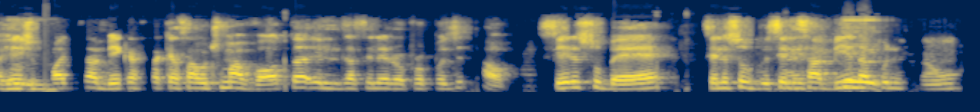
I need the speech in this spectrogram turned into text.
a gente pode saber que essa, que essa última volta ele desacelerou proposital. Se ele souber, se ele, sou- se ele sabia da punição,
